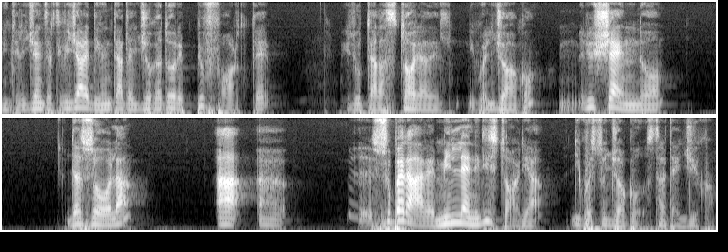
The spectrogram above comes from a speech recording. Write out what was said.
l'intelligenza artificiale è diventata il giocatore più forte di tutta la storia del, di quel gioco, riuscendo da sola a uh, superare millenni di storia di questo gioco strategico.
